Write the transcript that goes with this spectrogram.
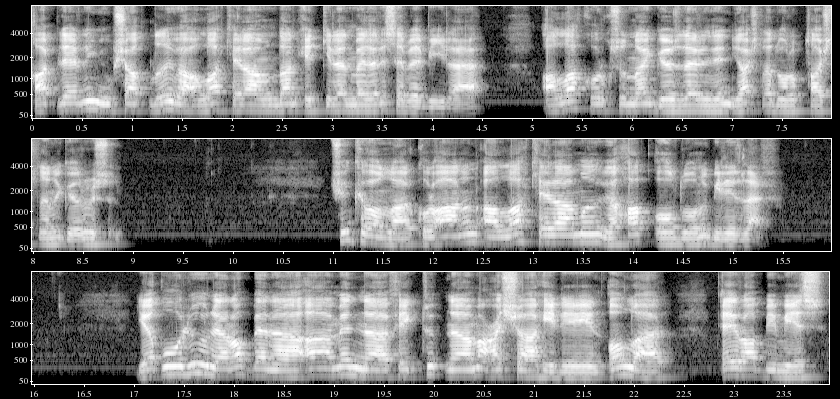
kalplerinin yumuşaklığı ve Allah kelamından etkilenmeleri sebebiyle Allah korkusundan gözlerinin yaşla dolup taştığını görürsün. Çünkü onlar Kur'an'ın Allah kelamı ve hak olduğunu bilirler. يَقُولُونَ رَبَّنَا آمَنَّا فَاكْتُبْنَا مَعَ الشَّاهِدِينَ Onlar, ey Rabbimiz,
